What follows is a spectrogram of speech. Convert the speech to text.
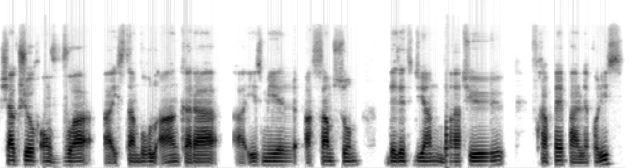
Chaque jour, on voit à Istanbul, à Ankara, à Izmir, à Samsun, des étudiants battus, frappés par la police.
